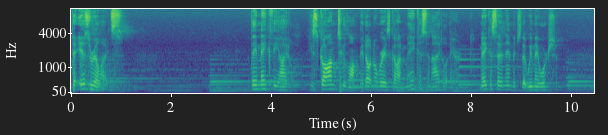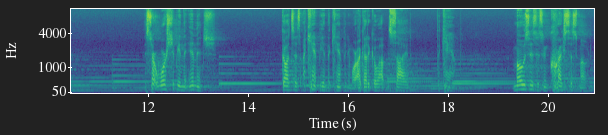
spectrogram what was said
The Israelites they make the idol. He's gone too long. They don't know where he's gone. Make us an idol, Aaron. Make us an image that we may worship. They start worshiping the image. God says, I can't be in the camp anymore. I got to go outside the camp. Moses is in crisis mode.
